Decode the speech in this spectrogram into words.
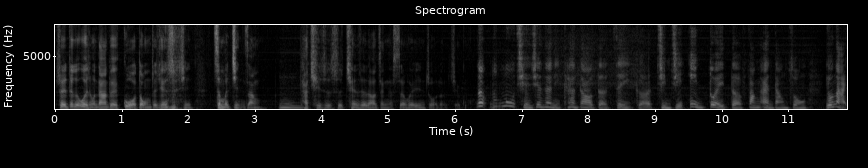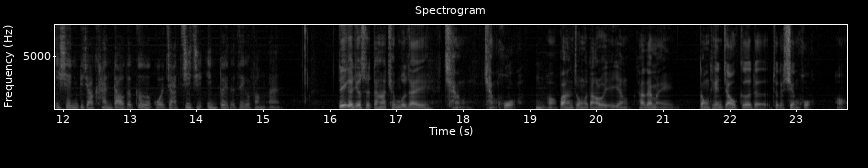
所以这个为什么大家对过冬这件事情这么紧张？嗯，它其实是牵涉到整个社会运作的结果。那那目前现在你看到的这个紧急应对的方案当中，有哪一些你比较看到的各个国家积极应对的这个方案？第一个就是大家全部在抢抢货，嗯。好、包含中国大陆也一样，他在买冬天交割的这个现货，哦，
